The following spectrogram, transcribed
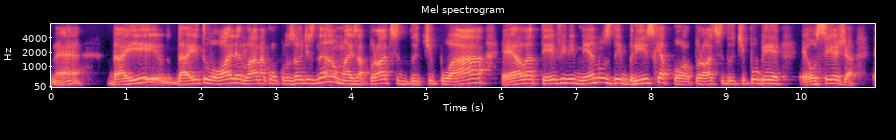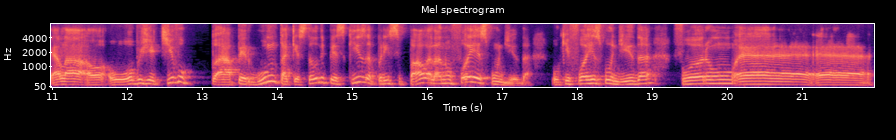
né? Daí, daí tu olha lá na conclusão e diz, não, mas a prótese do tipo A, ela teve menos debris que a prótese do tipo B. É, ou seja, ela, o objetivo a pergunta, a questão de pesquisa principal, ela não foi respondida. O que foi respondida foram é, é,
